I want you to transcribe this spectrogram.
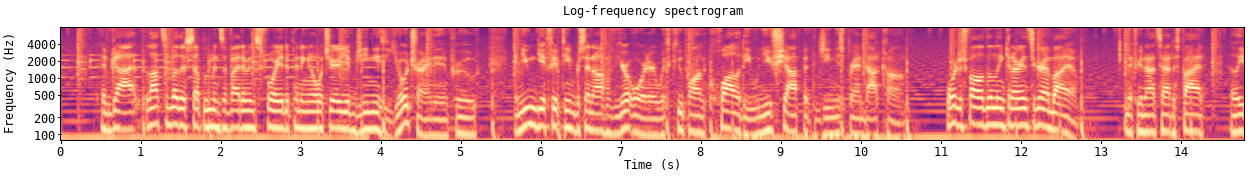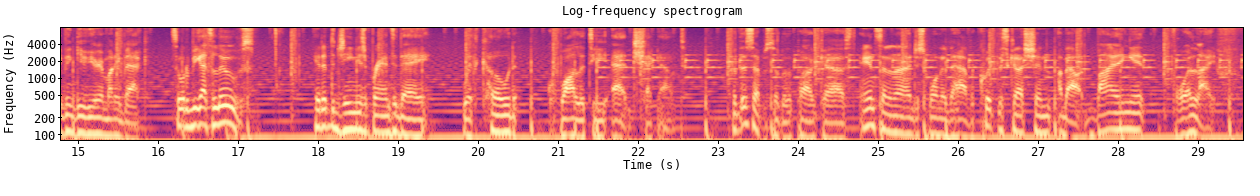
They've got lots of other supplements and vitamins for you depending on which area of genius you're trying to improve. And you can get 15% off of your order with coupon QUALITY when you shop at thegeniusbrand.com. Or just follow the link in our Instagram bio. And if you're not satisfied, they'll even give you your money back. So what have you got to lose? Hit up the Genius brand today with code QUALITY at checkout. For this episode of the podcast, Anson and I just wanted to have a quick discussion about buying it for life.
